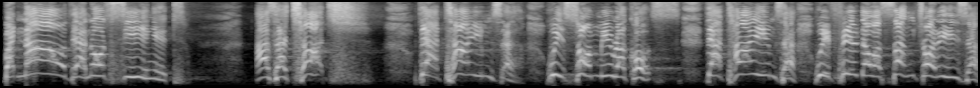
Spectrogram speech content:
but now they are not seeing it. As a church, there are times uh, we saw miracles. There are times uh, we filled our sanctuaries uh,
